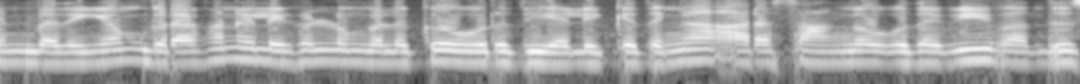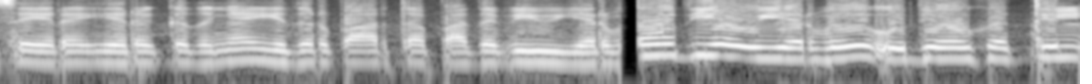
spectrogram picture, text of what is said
என்பதையும் கிரகநிலைகள் உங்களுக்கு உறுதியளிக்குதுங்க. அரசாங்க உதவி வந்து சேர இருக்குதுங்க. எதிர்பார்த்த பதவி உயர்வு. ஊதிய உயர்வு உத்தியோகத்தில்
